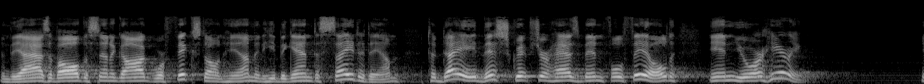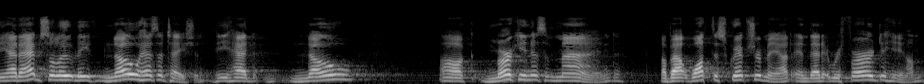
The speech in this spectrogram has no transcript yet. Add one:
And the eyes of all the synagogue were fixed on him, and he began to say to them, Today this scripture has been fulfilled in your hearing. He had absolutely no hesitation. He had no uh, murkiness of mind about what the scripture meant and that it referred to him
